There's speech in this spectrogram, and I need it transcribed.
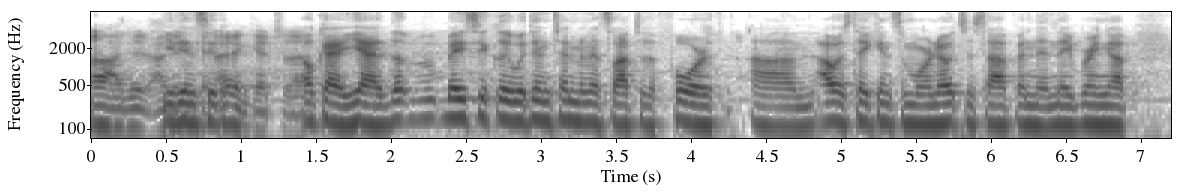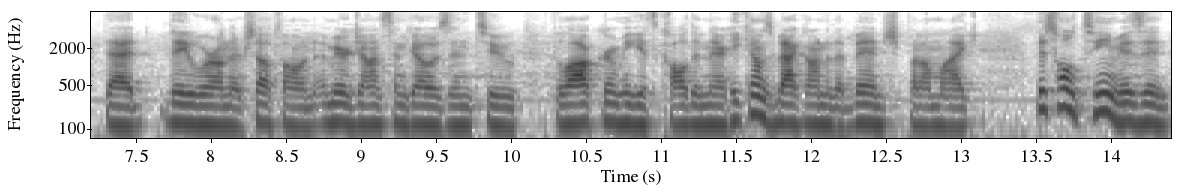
Oh, I did. I you didn't, didn't see. That? I didn't catch that. Okay, yeah. The, basically, within ten minutes left of the fourth, um, I was taking some more notes and stuff, and then they bring up that they were on their cell phone. Amir Johnson goes into the locker room. He gets called in there. He comes back onto the bench, but I'm like this whole team isn't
